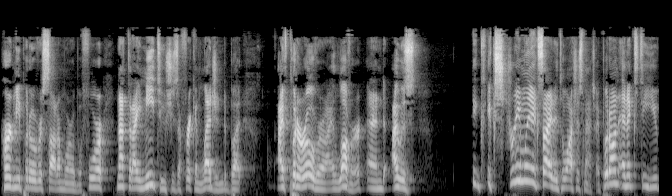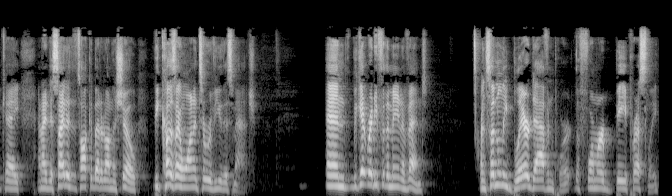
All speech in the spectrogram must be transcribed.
heard me put over Satomura before. Not that I need to, she's a freaking legend, but I've put her over. I love her. And I was extremely excited to watch this match. I put on NXT UK and I decided to talk about it on the show because I wanted to review this match. And we get ready for the main event. And suddenly Blair Davenport, the former Bea Priestley,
